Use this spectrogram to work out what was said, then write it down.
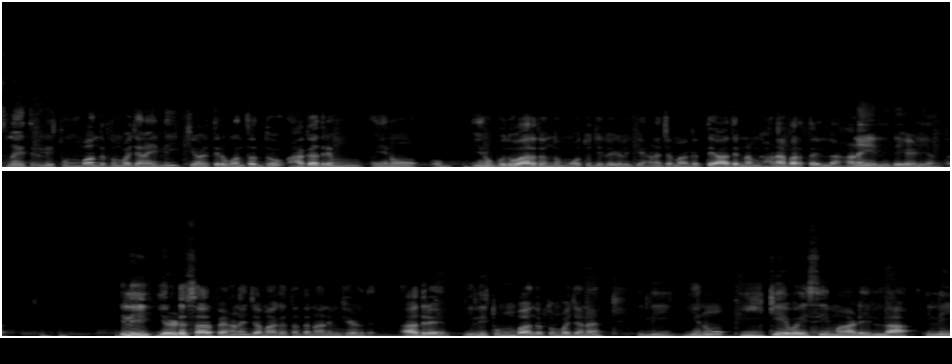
ಸ್ನೇಹಿತರಲ್ಲಿ ತುಂಬ ಅಂದ್ರೆ ತುಂಬ ಜನ ಇಲ್ಲಿ ಕೇಳ್ತಿರುವಂಥದ್ದು. ಹಾಗಾದರೆ ಏನೋ ಏನು ಬುಧವಾರದಂದು ಮೂವತ್ತು ಜಿಲ್ಲೆಗಳಿಗೆ ಹಣ ಜಮಾ ಆಗುತ್ತೆ, ಆದರೆ ನಮ್ಗೆ ಹಣ ಬರ್ತಾ ಇಲ್ಲ. ಹಣ ಎಲ್ಲಿದೆ ಹೇಳಿ ಅಂತ. ಇಲ್ಲಿ ಎರಡು ಸಾವಿರ ರೂಪಾಯಿ ಹಣ ಜಮಾ ಆಗುತ್ತೆ ಅಂತ ನಾನು ನಿಮ್ಗೆ ಹೇಳಿದೆ. ಆದರೆ ಇಲ್ಲಿ ತುಂಬ ಅಂದ್ರೆ ತುಂಬ ಜನ ಇಲ್ಲಿ ಏನು ಇ ಕೆ ವೈ ಸಿ ಮಾಡಿಲ್ಲ. ಇಲ್ಲಿ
